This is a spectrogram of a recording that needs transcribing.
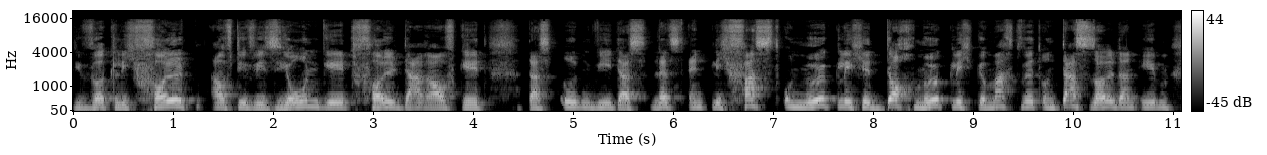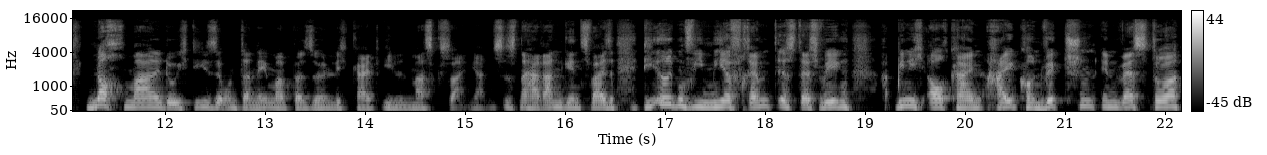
die wirklich voll auf die Vision geht, voll darauf geht, dass irgendwie das letztendlich fast Unmögliche doch möglich gemacht wird. Und das soll dann eben nochmal durch diese Unternehmerpersönlichkeit Elon Musk sein. Ja, das ist eine Herangehensweise, die irgendwie mir fremd ist. Deswegen bin ich auch kein High-Conviction-Investor.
